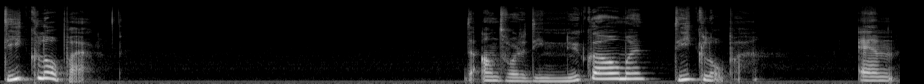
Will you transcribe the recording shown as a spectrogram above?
die kloppen. De antwoorden die nu komen, die kloppen. En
